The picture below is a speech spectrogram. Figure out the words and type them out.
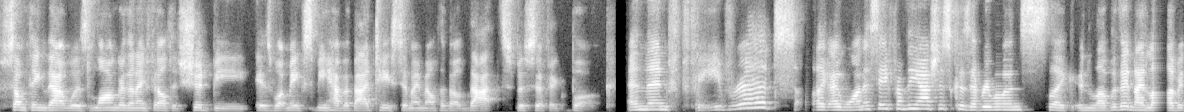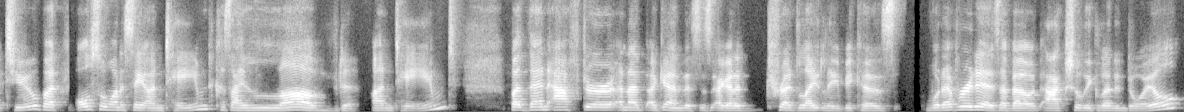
something that was longer than I felt it should be is what makes me have a bad taste in my mouth about that specific book. And then favorite, like I want to say From the Ashes because everyone's like in love with it and I love it too, but also want to say Untamed because I loved Untamed. But then after, and I, again, this is, I got to tread lightly because whatever it is about actually Glennon Doyle,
